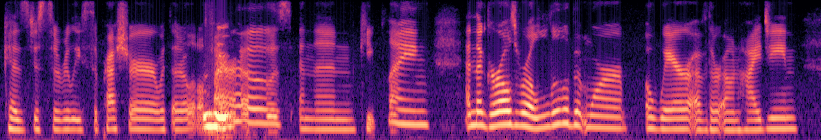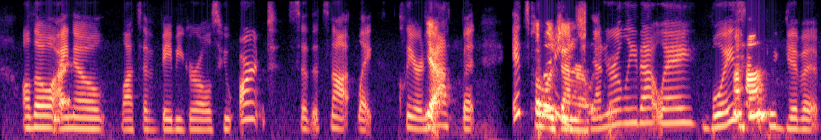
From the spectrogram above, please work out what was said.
because just to release the pressure with their little mm-hmm. fire hose and then keep playing. And the girls were a little bit more aware of their own hygiene. Although right. I know lots of baby girls who aren't, so that's not like clear and yeah. but it's totally pretty generally, generally that way. Boys uh-huh. give it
